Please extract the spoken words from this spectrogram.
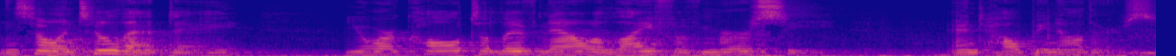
And so until that day, you are called to live now a life of mercy and helping others.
